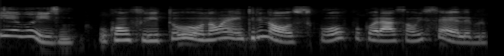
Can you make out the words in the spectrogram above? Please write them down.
e egoísmo. O conflito não é entre nós, corpo, coração e cérebro,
